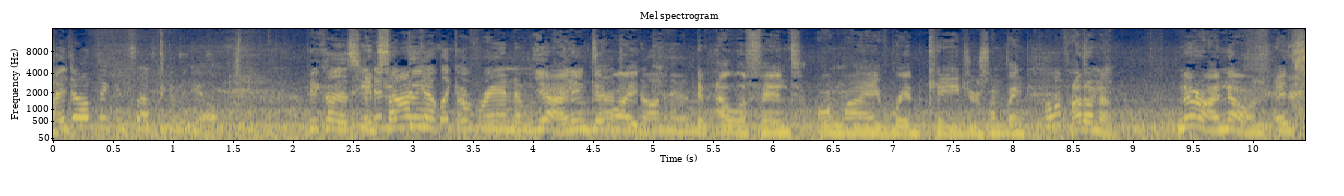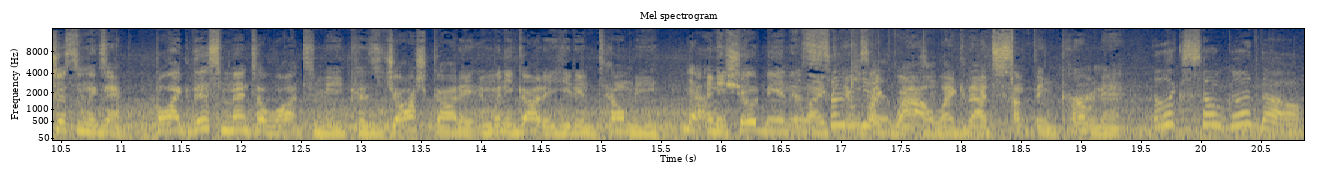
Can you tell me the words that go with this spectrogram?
I don't think it's that big of a deal. Because he It's did not get like a random. Yeah, I didn't get like an elephant on my rib cage or something. I don't know. No, no, I know. It's just an example. But like this meant a lot to me because Josh got it, and when he got it, he didn't tell me. Yeah. And he showed me, and it like so it was like wow, like that's something permanent. It looks so good though.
